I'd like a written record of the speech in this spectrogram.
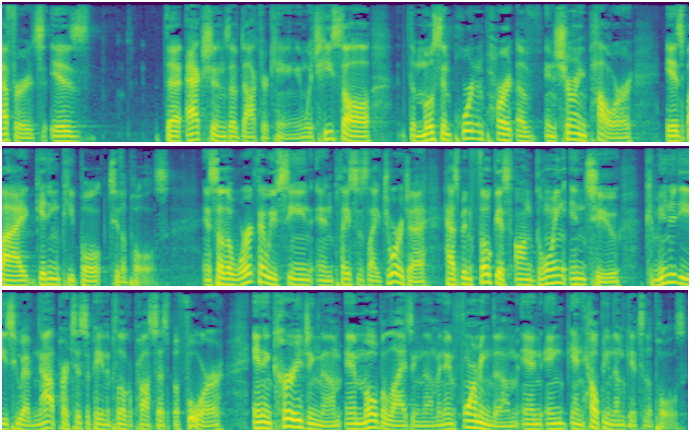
efforts is the actions of Dr. King, in which he saw the most important part of ensuring power is by getting people to the polls. And so the work that we've seen in places like Georgia has been focused on going into communities who have not participated in the political process before and encouraging them and mobilizing them and informing them and, and, and helping them get to the polls.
